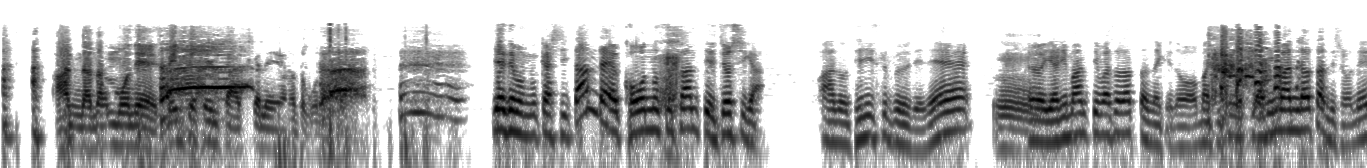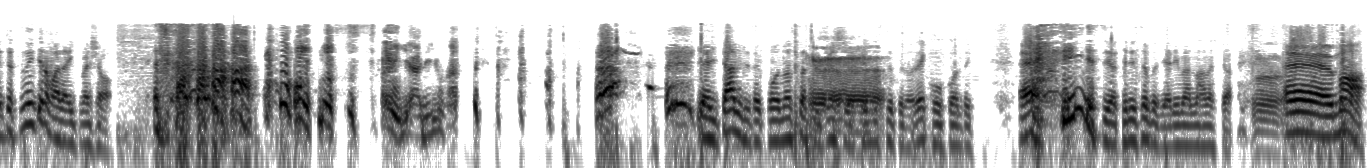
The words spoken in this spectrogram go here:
あんな、なんもね、免許センターしかねえようなとこだ。う。いや、でも昔いたんだよ、鴻巣さんっていう女子が。あの、テニス部でね。うん。うんやりまんって噂だったんだけど、まあ、実際やりまんだったんでしょうね。じゃあ続いての話題行きましょ 鴻巣さんやりまう。いや、いたんですよ、鴻巣さんっていう女子がテニス部のね、高校の時。えー、いいんですよ、テニス部のやりまんの話は。うん。えー、まあ、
